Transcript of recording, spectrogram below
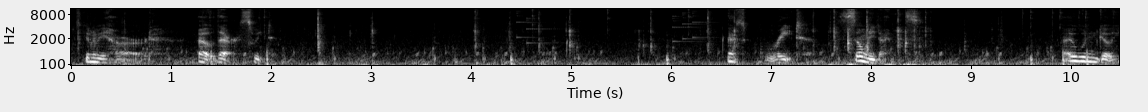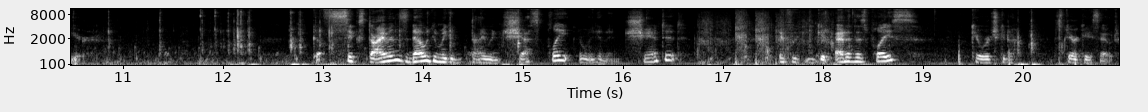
It's gonna be hard. Oh, there. Sweet. That's great. So many diamonds. I wouldn't go here. Got six diamonds. Now we can make a diamond chest plate and we can enchant it. If we can get out of this place. Okay, we're just gonna staircase out.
